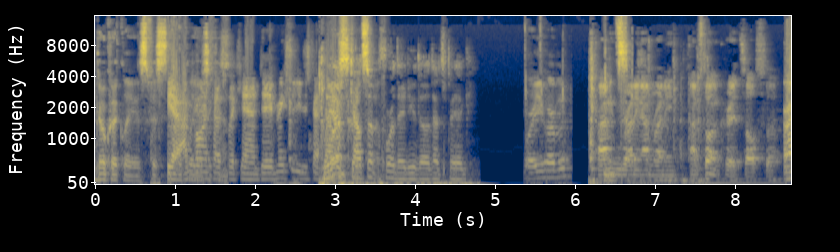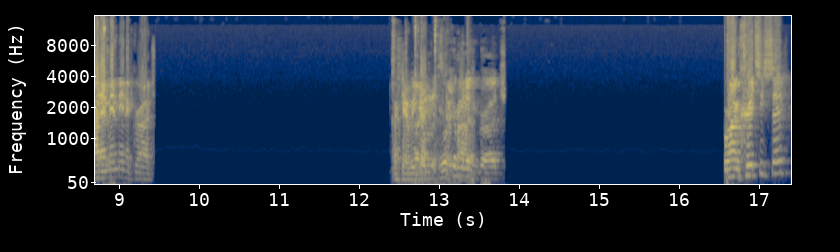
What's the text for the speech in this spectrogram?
Go quickly as fast Yeah, I'm going as as fast as. I can. Dave, make sure you just got We Yeah. have scouts up before they do though. That's big. Where are you, Harbor? I'm running, I'm running. I'm still on crits also. Alright, I'm in in a garage. Okay, we got We're this. we're coming in problem. the garage. We're on crits, you said?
